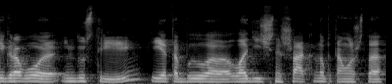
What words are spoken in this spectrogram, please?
игровой индустрией, и это был логичный шаг, ну, потому что,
